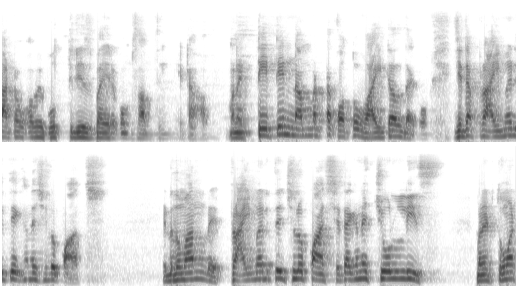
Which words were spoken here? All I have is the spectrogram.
কাট অফ হবে বত্রিশ বা এরকম সামথিং এটা হবে। মানে টেটের নাম্বারটা কত ভাইটাল দেখো। যেটা প্রাইমারিতে এখানে ছিল পাঁচ। এটা তো মানবে? প্রাইমারিতে ছিল পাঁচ, সেটা এখানে চল্লিশ। মানে তোমার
